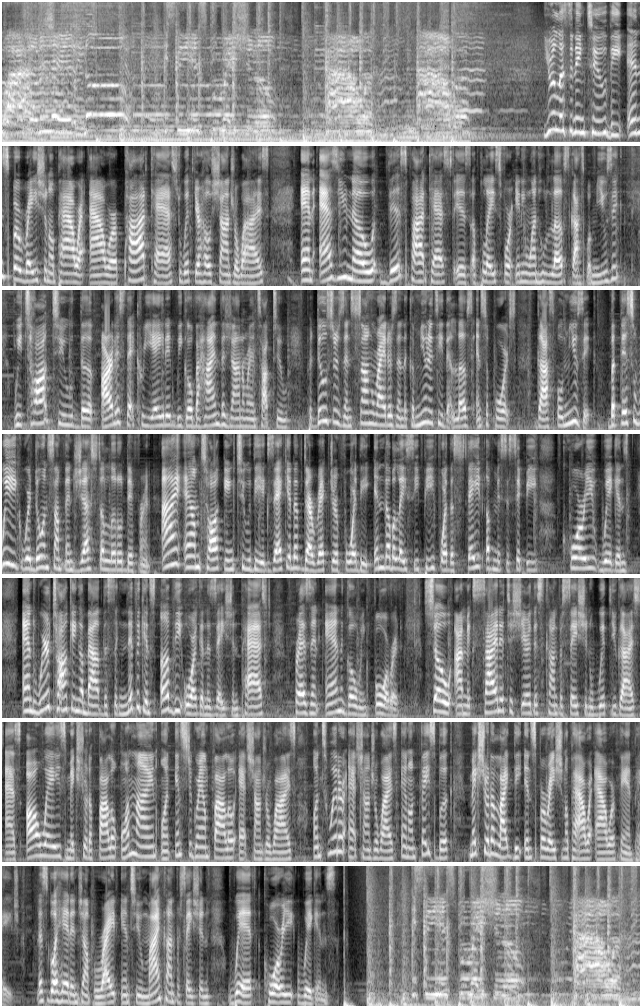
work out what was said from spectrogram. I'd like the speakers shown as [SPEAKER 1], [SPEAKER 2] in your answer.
[SPEAKER 1] Why? Gonna let 'em know it's the inspirational power.
[SPEAKER 2] You're listening to the Inspirational Power Hour podcast with your host, Chandra Wise. And as you know, this podcast is a place for anyone who loves gospel music. We talk to the artists that created, we go behind the genre and talk to producers and songwriters and the community that loves and supports gospel music. But this week, we're doing something just a little different. I am talking to the executive director for the NAACP for the state of Mississippi, Corey Wiggins. And we're talking about the significance of the organization, past, present, and going forward. So I'm excited to share this conversation with you guys. As always, make sure to follow online on Instagram, follow at Chandra Wise, on Twitter at Chandra Wise, and on Facebook, make sure to like the Inspirational Power Hour fan page. Let's go ahead and jump right into my conversation with Corey Wiggins.
[SPEAKER 1] It's the inspirational power.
